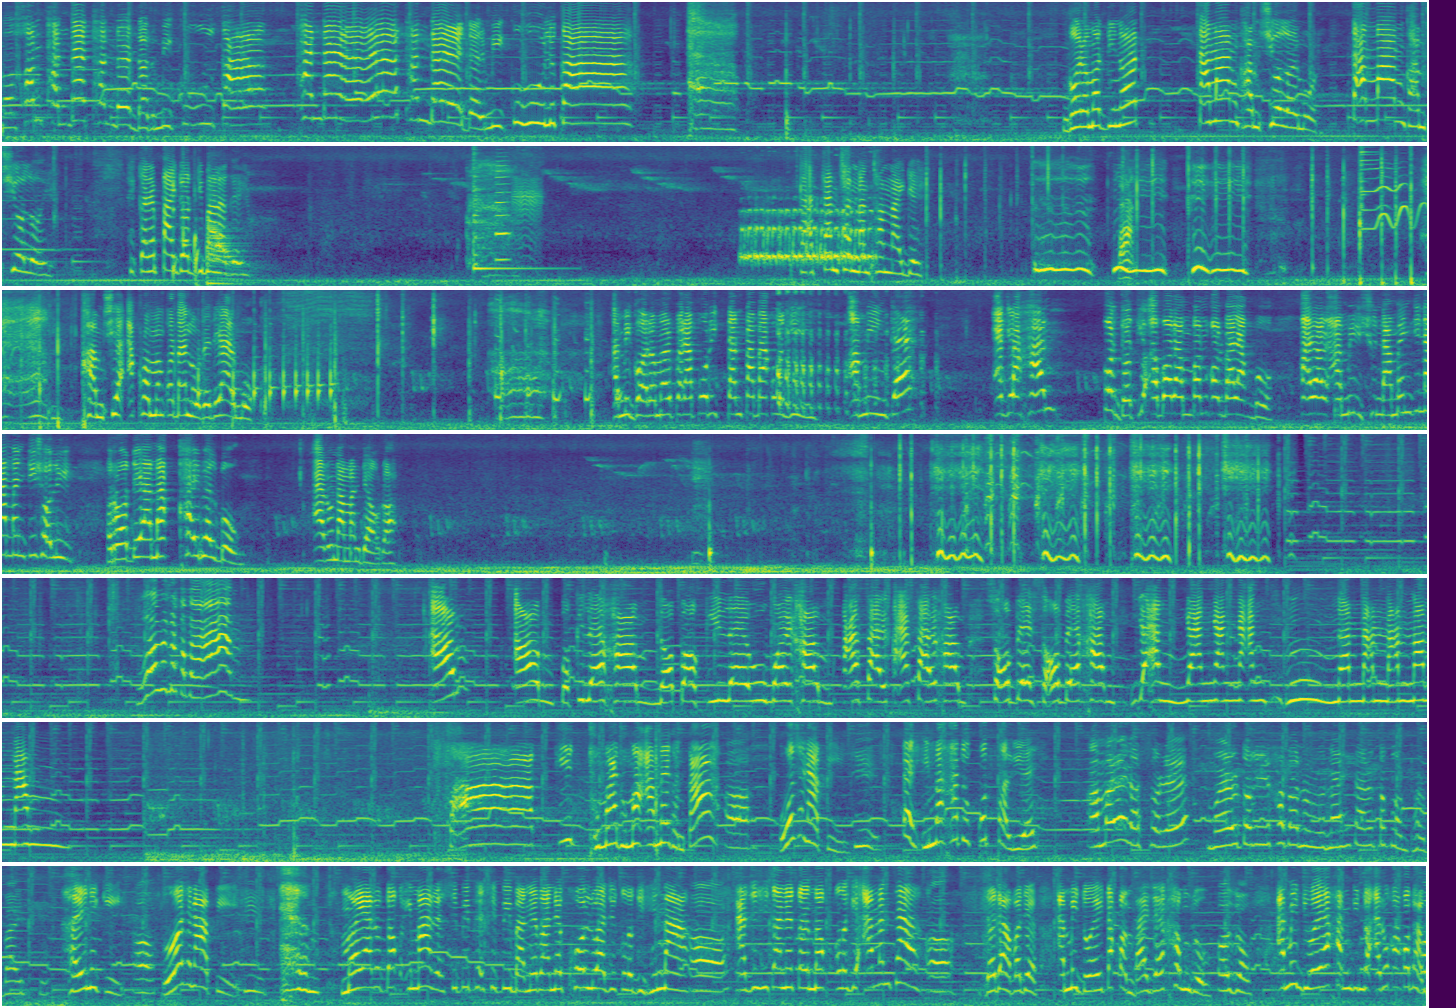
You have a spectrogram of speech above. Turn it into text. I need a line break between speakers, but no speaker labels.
মৌসম দরমি কুলকা ঠাণ্ডা ঠাণ্ডা দরমি কুলকা আহ। গৰমৰ দিনত তামাম ঘামচিঅলৈ মোৰ তামাম ঘামচিঅলৈ সেইকাৰণে পাইডত দিব লাগে টেনচন মেনচন নাই দে খামচিয়ে আক্ৰমণ কৰিব নোৱাৰে দে আৰু মোক আমি গৰমৰ পৰা পৰিত্ৰাণ পাবাক লাগি আমি ইনকে এগলাখান পদ্ধতি অৱলম্বন কৰিব লাগিব কাৰণ আমি ইছ্যু নামেন্তি নামেন্তি চলি ৰদে আমাক খাই পেলব আৰু নামান দেও ৰ
Wala na ka ba,
আম পকিলে খাম নপকিলেও মই খাম কাচাই কাচাই খাম চবে চবে খাম ইয়াং নাং নাং নাং নাম নাম নাম নাম নাম। কি ধুমা ধুমা আমে ঘণ্টা
অ'
অ' চেনাপি
কি?
এই ইমান খাটো ক'ত পালি এই
আমাৰে গছৰে মই আৰু তলিৰ খাব নোৱাৰো নাই সেইকাৰণে তোক লগ ধৰবা আহিছো।
হয় নেকি?
অ' কি?
মই আৰু তোক ইমান ৰেচিপি ফেচিপি বানে বানে খোৱালো আজি লগি সিনা আজি সেইকাৰণে তই মোক লগি আমান চা
অ'
দে হ'ব দে আমি দৈ এটা কম্পাই যাই খাওঁ যো।
অ' যাওঁ
আমি দুয়ে খাম কিন্তু আৰু কাকো ভাগ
